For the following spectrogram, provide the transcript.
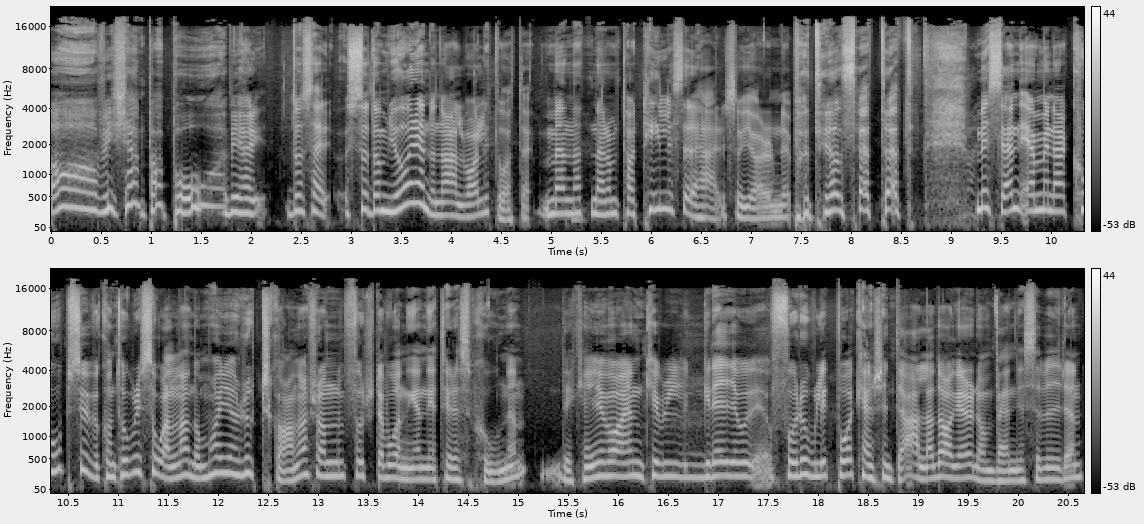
Åh, vi kämpar på. Vi har då så, här, så de gör ändå något allvarligt åt det. Men att när de tar till sig det här så gör de det på det sättet. Men sen, jag menar, Coops huvudkontor i Solna de har ju en rutschkana från första våningen ner till receptionen. Det kan ju vara en kul grej att få roligt på. Kanske inte alla dagar, de vänjer sig vid den.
